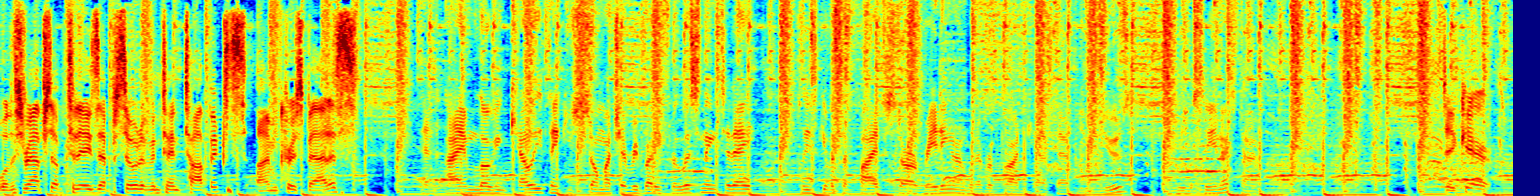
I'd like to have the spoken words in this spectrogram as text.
well this wraps up today's episode of intent topics i'm chris battis and I am Logan Kelly. Thank you so much, everybody, for listening today. Please give us a five star rating on whatever podcast app you use. And we will see you next time. Take care.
